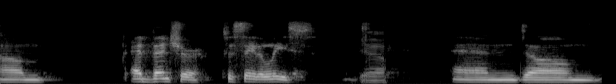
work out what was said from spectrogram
um, adventure to say the least. Yeah. And um,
